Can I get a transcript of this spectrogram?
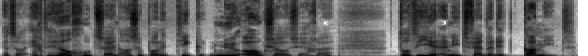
Het zou echt heel goed zijn als de politiek nu ook zou zeggen. Tot hier en niet verder, dit kan niet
